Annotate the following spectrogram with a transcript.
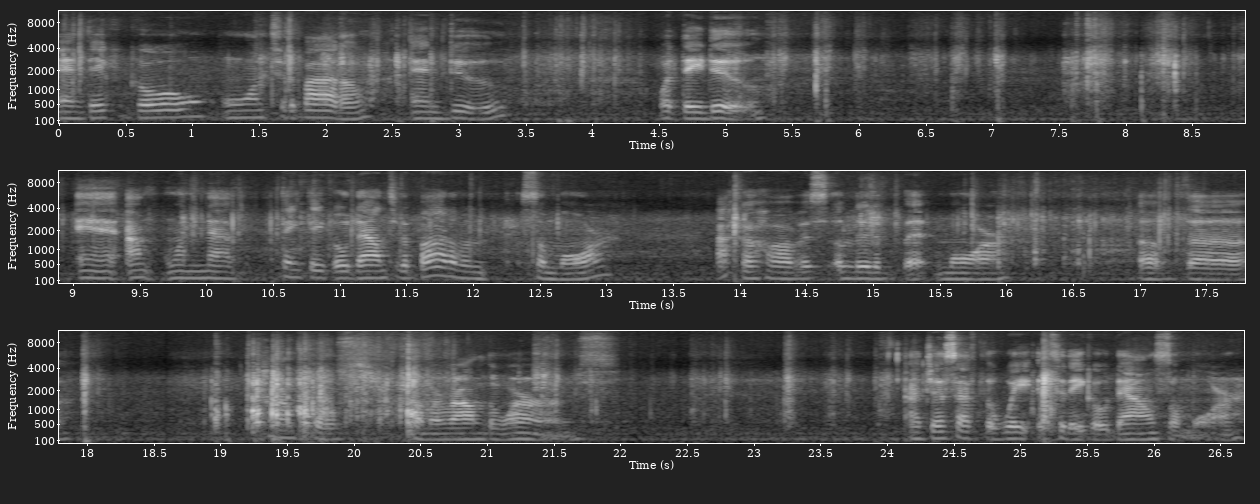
And they could go on to the bottom and do what they do. And I'm when I think they go down to the bottom some more, I could harvest a little bit more of the compost from around the worms. I just have to wait until they go down some more.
